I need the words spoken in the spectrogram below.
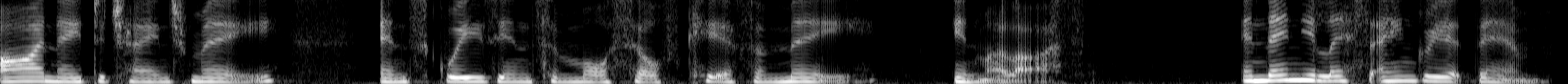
I need to change me and squeeze in some more self care for me in my life. And then you're less angry at them.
